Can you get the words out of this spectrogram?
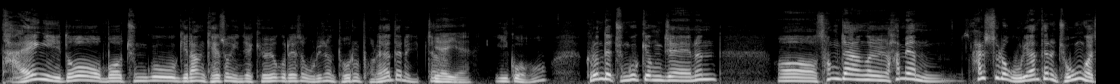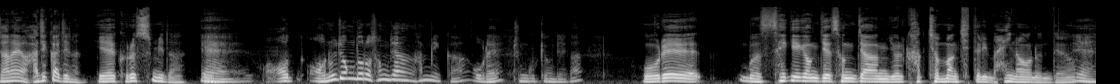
다행히도 뭐 중국이랑 계속 이제 교역을 해서 우리는 돈을 벌어야 되는 예, 예. 입장이고 그런데 중국 경제는 어 성장을 하면 할수록 우리한테는 좋은 거잖아요. 아직까지는. 예, 그렇습니다. 예. 예. 어, 어느 정도로 성장합니까? 올해 중국 경제가? 올해 뭐 세계 경제 성장률 각 전망치들이 많이 나오는데요. 예.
